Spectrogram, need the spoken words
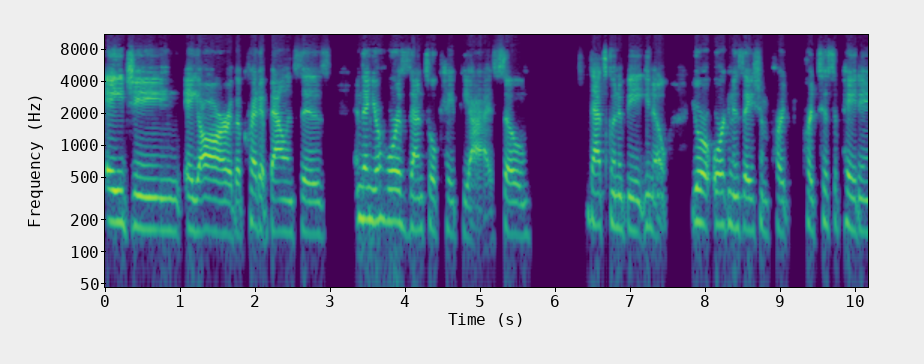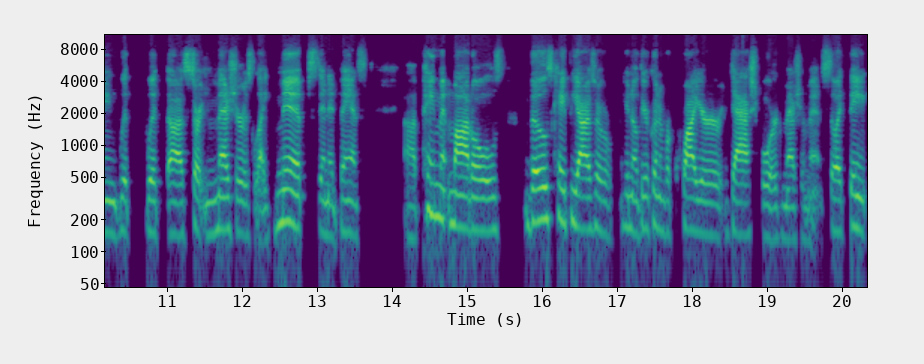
aging ar the credit balances and then your horizontal kpis so that's going to be you know your organization part- participating with with uh, certain measures like mips and advanced uh, payment models those kpis are you know they're going to require dashboard measurements so i think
